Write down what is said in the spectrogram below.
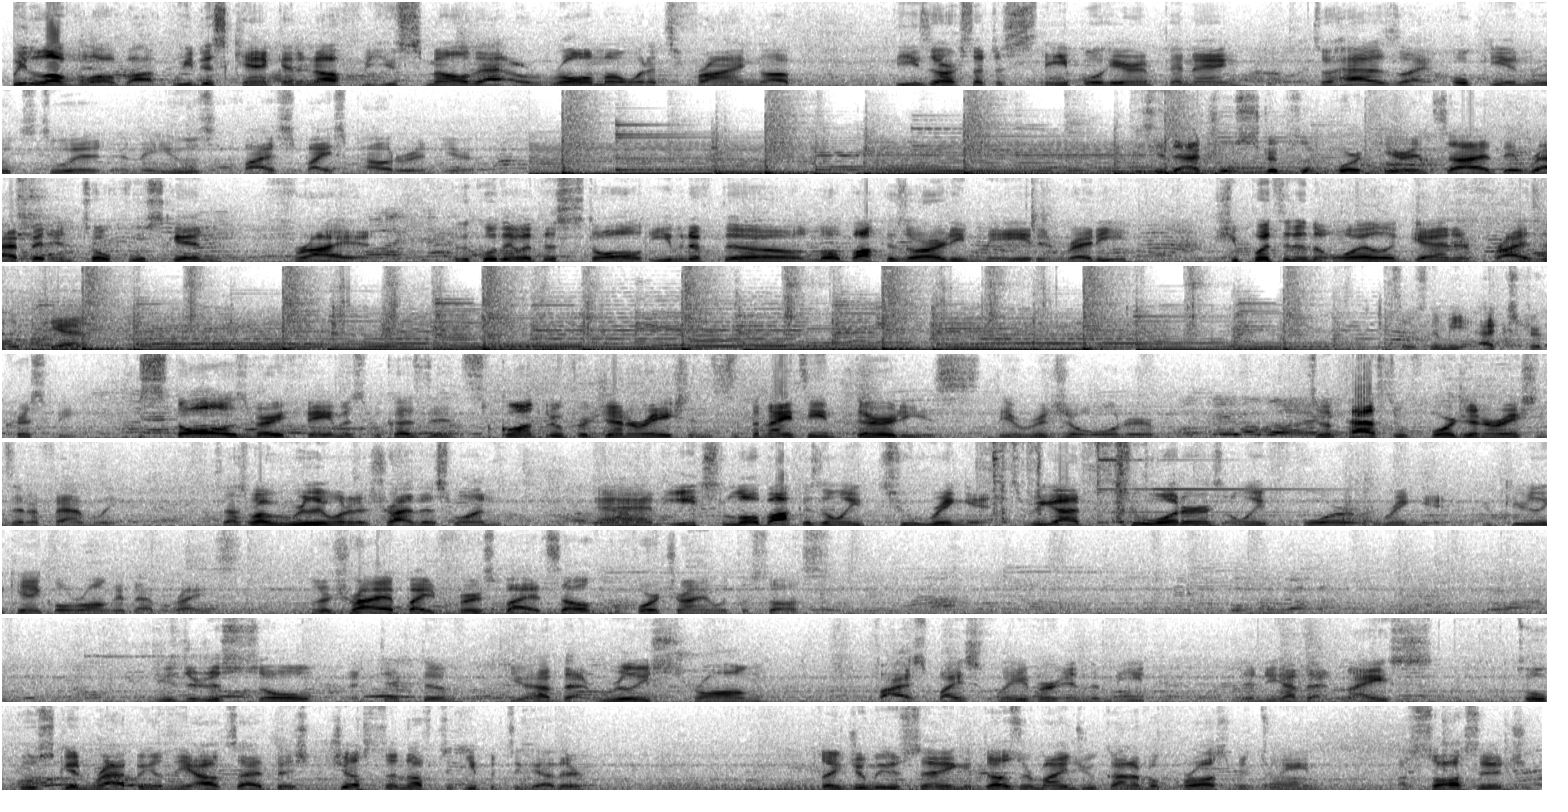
We love lobak. We just can't get enough. You smell that aroma when it's frying up. These are such a staple here in Penang. So it has like Hokkien roots to it, and they use five spice powder in here. You see the actual strips of pork here inside. They wrap it in tofu skin, fry it. But the cool thing with this stall, even if the lobak is already made and ready, she puts it in the oil again and fries it again. So it's gonna be extra crispy. This stall is very famous because it's gone through for generations. Since the 1930s, the original owner. It's been passed through four generations in a family. So that's why we really wanted to try this one. And each lobak is only two ringgit. So we got two orders, only four ringgit. You really can't go wrong at that price. I'm gonna try a bite first by itself before trying with the sauce. These are just so addictive. You have that really strong five spice flavor in the meat. Then you have that nice tofu skin wrapping on the outside that's just enough to keep it together. Like Jimmy was saying, it does remind you kind of a cross between a sausage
